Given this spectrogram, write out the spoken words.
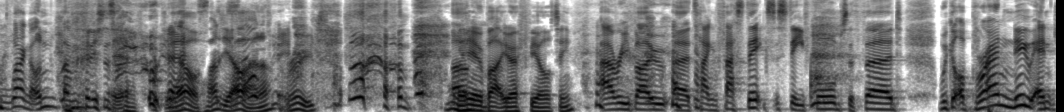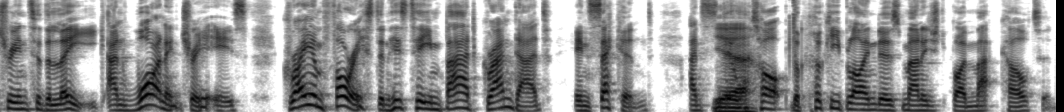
on. Well, hang on, let me finish this. Yeah, bloody hell, bloody hell, Hannah. Rude. um, I want to hear about your FPL team. Aribo uh, Tang Fastix, Steve Forbes, the third. We got a brand new entry into the league, and what an entry it is! Graham Forrest and his team, Bad Grandad, in second, and still Yeah. top the Pookie Blinders, managed by Matt Carlton.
